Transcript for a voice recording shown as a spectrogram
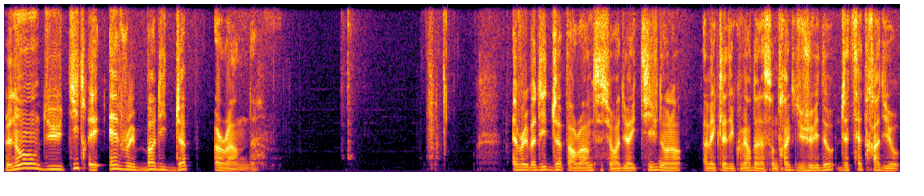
Le nom du titre est Everybody Jump Around. Everybody Jump Around, c'est sur Radioactive dans avec la découverte de la soundtrack du jeu vidéo Jet Set Radio.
